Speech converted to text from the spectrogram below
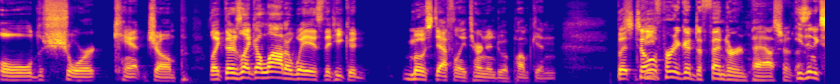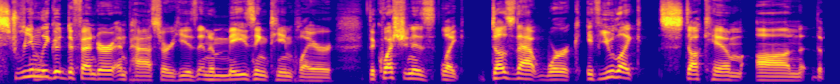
old, short, can't jump. Like there's like a lot of ways that he could most definitely turn into a pumpkin. But Still a pretty good defender and passer. Though. He's an extremely good defender and passer. He is an amazing team player. The question is like, does that work if you like stuck him on the?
